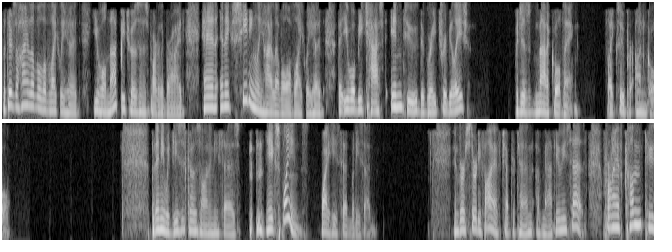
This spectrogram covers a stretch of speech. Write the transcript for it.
but there's a high level of likelihood you will not be chosen as part of the bride, and an exceedingly high level of likelihood that you will be cast into the great tribulation which is not a cool thing. It's like super uncool. But anyway, Jesus goes on and he says, he explains why he said what he said. In verse 35, chapter 10 of Matthew, he says, For I have come to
